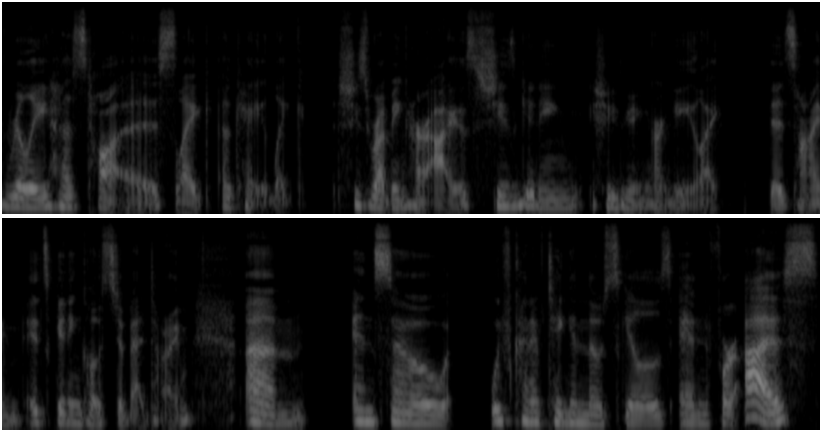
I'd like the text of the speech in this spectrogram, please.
really has taught us, like, okay, like, she's rubbing her eyes. She's getting she's getting cranky. Like it's time. It's getting close to bedtime. Um, and so we've kind of taken those skills and for us,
